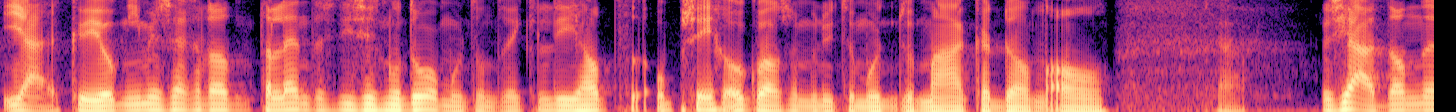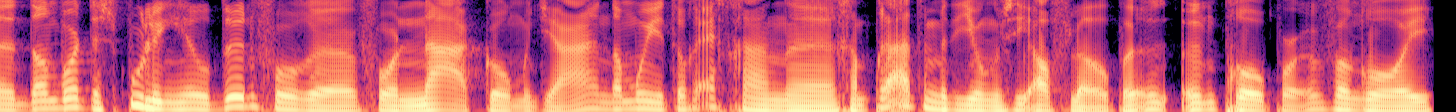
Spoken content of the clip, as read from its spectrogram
ja, kun je ook niet meer zeggen dat het talent is die zich nog door moet ontwikkelen. Die had op zich ook wel zijn minuten moeten maken dan al. Ja. Dus ja, dan, eh, dan wordt de spoeling heel dun voor, eh, voor na komend jaar. En dan moet je toch echt gaan, eh, gaan praten met die jongens die aflopen. Een, een Proper, een Van Rooij,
